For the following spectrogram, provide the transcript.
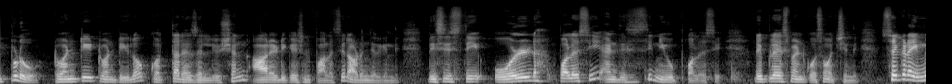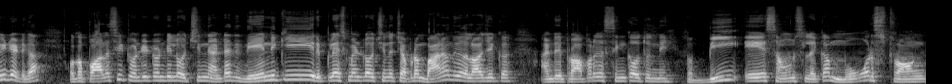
ఇప్పుడు ట్వంటీ ట్వంటీలో కొత్త రెజల్యూషన్ ఆర్ ఎడ్యుకేషన్ పాలసీ రావడం జరిగింది. This is the old policy and this is the new policy replacement కోసం వచ్చింది. సో ఇక్కడ ఇమీడియట్గా ఒక పాలసీ ట్వంటీ ట్వంటీలో వచ్చింది అంటే అది దేనికి రిప్లేస్మెంట్లో వచ్చిందో చెప్పడం బాగానే ఉంది కదా లాజిక్ అండ్ ఇది ప్రాపర్గా సింక్ అవుతుంది. So B A sounds like more strong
